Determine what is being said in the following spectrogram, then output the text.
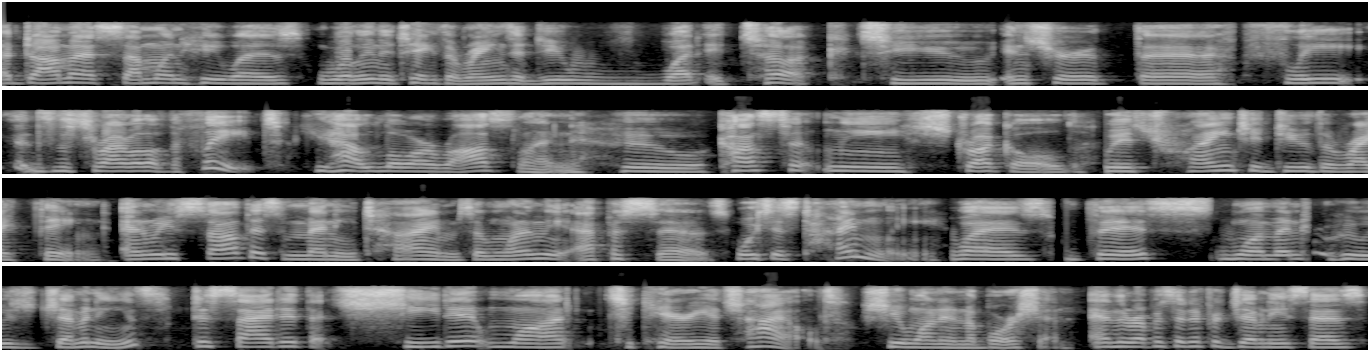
Adama as someone who was willing to take the reins and do what it took to ensure the fleet, the survival of the fleet. You had Laura Roslin, who constantly struggled with trying to do the right thing. And we saw this many times. And one of the episodes, which is timely, was this woman who was Gemenese decided that she didn't want to carry a child. She wanted an abortion. And the representative for Gemini says,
